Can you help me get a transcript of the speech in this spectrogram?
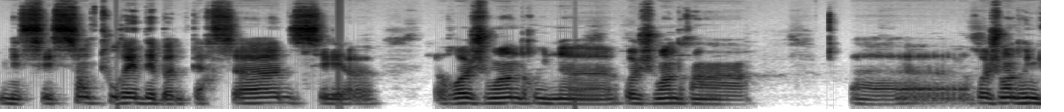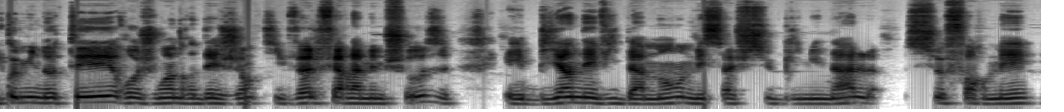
mais c'est s'entourer des bonnes personnes, c'est euh, rejoindre une rejoindre un euh, rejoindre une communauté, rejoindre des gens qui veulent faire la même chose, et bien évidemment, message subliminal, se former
